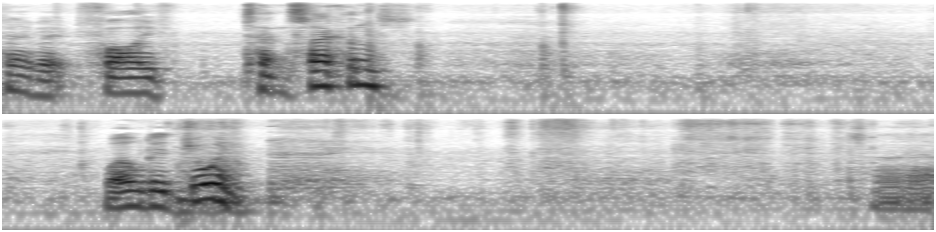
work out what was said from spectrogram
say about five, ten seconds. Welded joint. Uh,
